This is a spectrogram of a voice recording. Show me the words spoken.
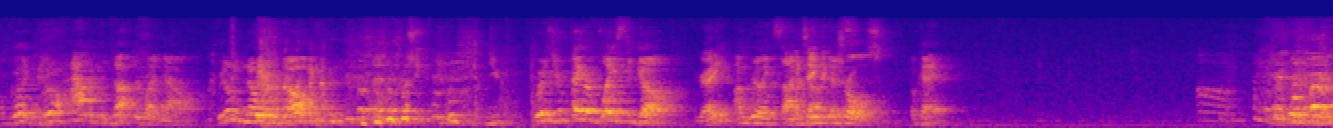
Oh, good. We don't have a conductor right now. We don't even know where we're going. You- Where's your favorite place to go? You ready? I'm really excited. I'm gonna take the this. controls. Okay. Oh.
